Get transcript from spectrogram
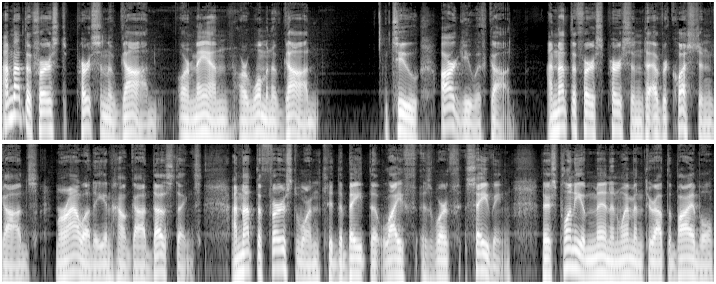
I'm not the first person of God or man or woman of God to argue with God. I'm not the first person to ever question God's morality and how God does things. I'm not the first one to debate that life is worth saving there's plenty of men and women throughout the Bible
